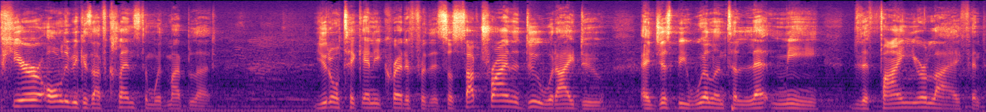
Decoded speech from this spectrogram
pure only because I've cleansed them with my blood you don't take any credit for this. So stop trying to do what I do and just be willing to let me define your life and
